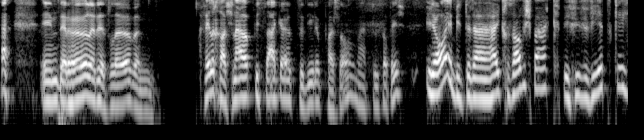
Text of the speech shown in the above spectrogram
in der Höhle des Löwen. Vielleicht kannst du schnell etwas sagen zu deiner Person, wer du so bist. Ja, ich bin der äh, Heiko Salvisberg, bin 45,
